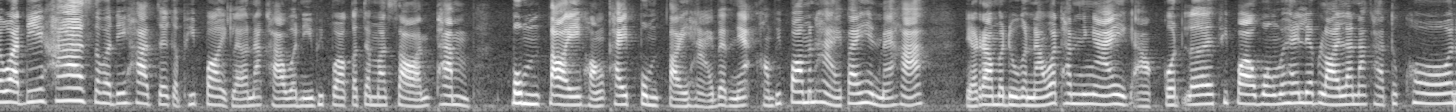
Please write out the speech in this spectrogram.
สวัสดีค่ะ สวัสดีค่ะเจอกับพี่ปออีกแล้วนะคะ วันนี้พี่ปอก็จะมาสอนทำปุ่มต่อยของใครปุ่มต่อยหายแบบเนี้ยของพี่ปอมันหายไปเห็นไหมคะเดี๋ยวเรามาดูกันนะว่าทำยังไงอ้าวกดเลย พี่ปอวงไว้ให้เรียบร้อยแล้วนะคะ ทุกคน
